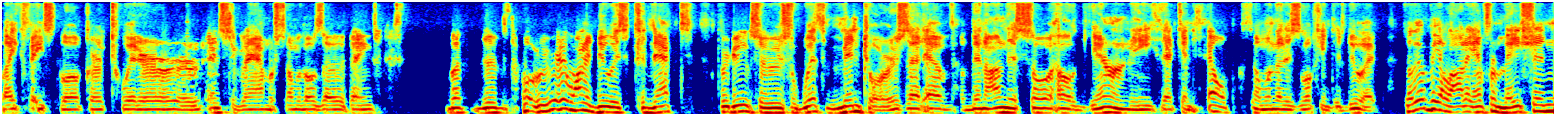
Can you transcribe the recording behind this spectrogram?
like Facebook or Twitter or Instagram or some of those other things. But the, what we really want to do is connect producers with mentors that have been on this soil health journey that can help someone that is looking to do it. So there'll be a lot of information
